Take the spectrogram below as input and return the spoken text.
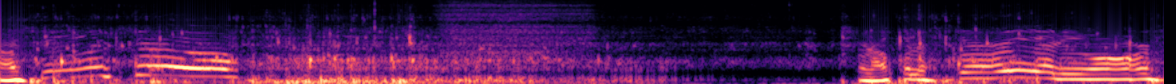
I see you too. We're not gonna scare you anymore.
